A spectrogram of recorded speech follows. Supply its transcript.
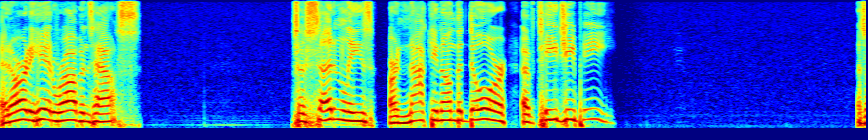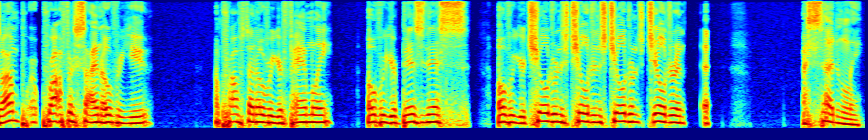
It already hit Robin's house. So suddenlies are knocking on the door of TGP. And so I'm prophesying over you. I'm prophesying over your family, over your business, over your children's children's children's children, suddenly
